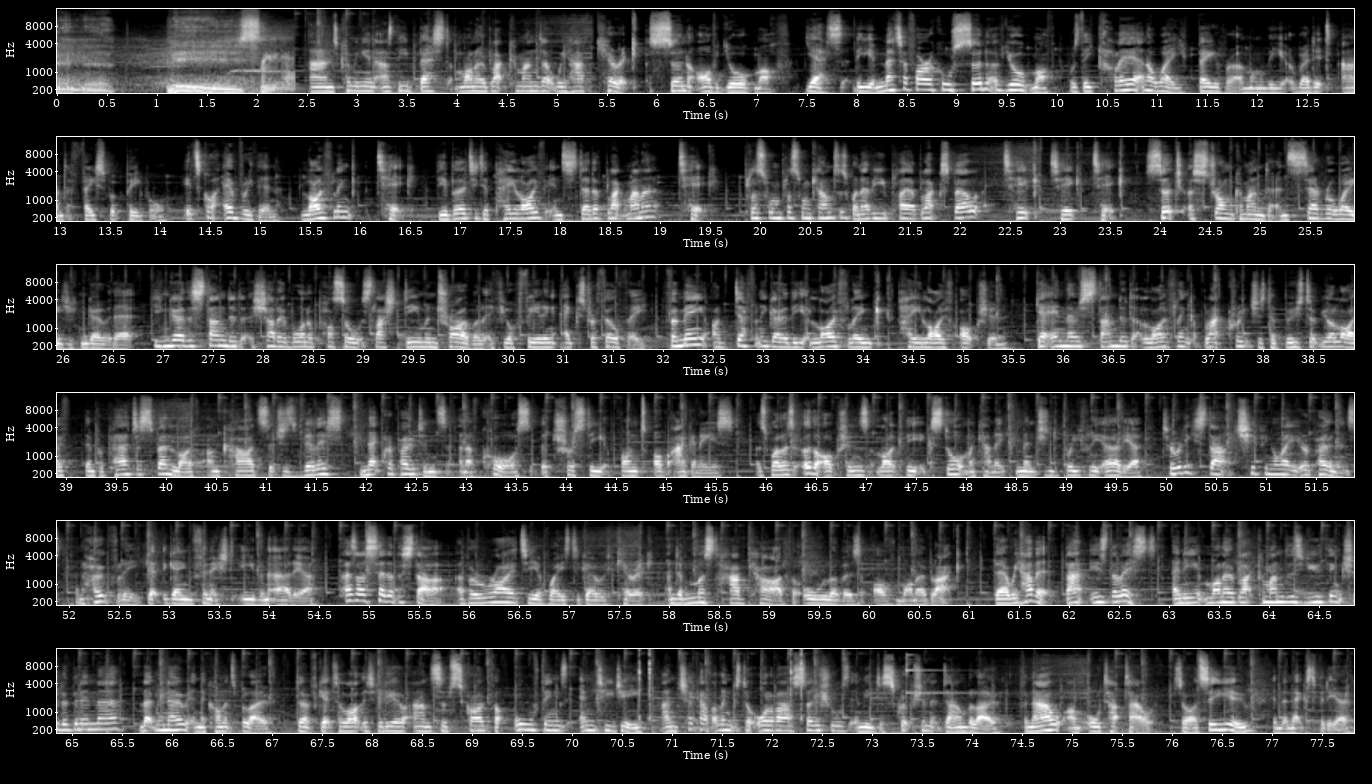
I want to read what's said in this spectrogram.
And coming in as the best mono black commander, we have K'rrik, son of Yawgmoth. Yes, the metaphorical son of Yawgmoth was the clear and away favourite among the Reddit and Facebook people. It's got everything lifelink, tick. The ability to pay life instead of black mana, tick. plus one plus one counters whenever you play a black spell, tick, tick, tick. Such a strong commander and several ways you can go with it. You can go the standard Shadowborn Apostle slash Demon Tribal if you're feeling extra filthy. For me, I'd definitely go the lifelink pay life option. Get in those standard lifelink black creatures to boost up your life, then prepare to spend life on cards such as Vilis, Necropotence, and of course the trusty Font of Agonies, as well as other options like the Extort mechanic mentioned briefly earlier to really start chipping away at your opponents and hopefully get the game finished even earlier. As I said at the start, a variety of ways to go with K'rrik and a must have card for all lovers of Mono Black. There we have it, that is the list. Any mono black commanders you think should have been in there? Let me know in the comments below. Don't forget to like this video and subscribe for all things MTG and check out the links to all of our socials in the description down below. For now, I'm all tapped out, so I'll see you in the next video.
